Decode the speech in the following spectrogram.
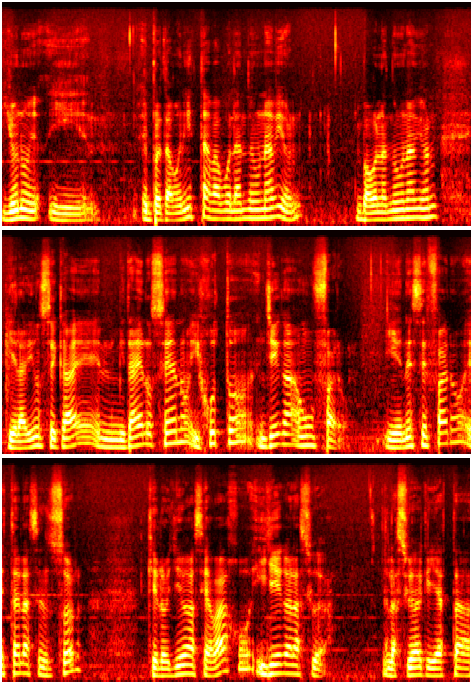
Y uno y el protagonista va volando en un avión, va volando en un avión y el avión se cae en mitad del océano y justo llega a un faro. Y en ese faro está el ascensor que lo lleva hacia abajo y llega a la ciudad. La ciudad que ya está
